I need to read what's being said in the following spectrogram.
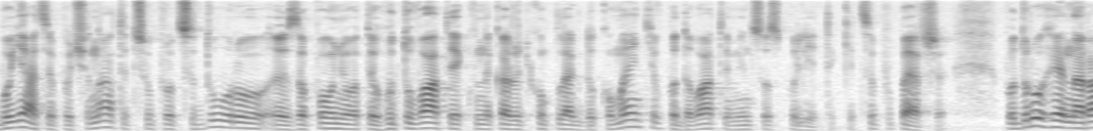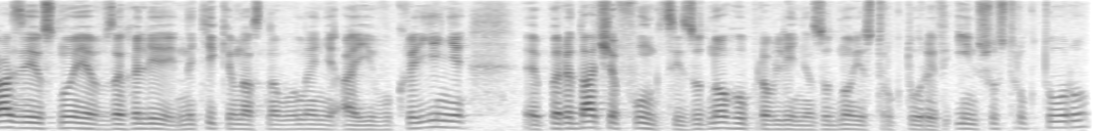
бояться починати цю процедуру, е, заповнювати, готувати, як вони кажуть, комплект документів, подавати Мінсоцполітики. Це по-перше. По-друге, наразі існує взагалі не тільки в нас на Волині, а й в Україні е, передача функцій з одного управління, з одної структури в іншу структуру.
